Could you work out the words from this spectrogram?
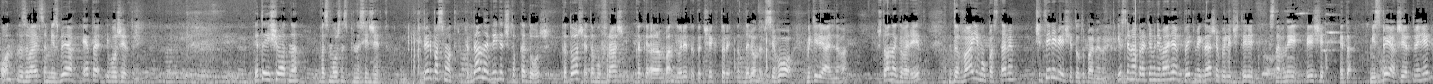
он называется мизбех, это его жертвенник. Это еще одна возможность приносить жертву. Теперь посмотрим. Когда она видит, что кадош, кадош это муфраж, как Рамбан говорит, это человек, который отдален от всего материального, что она говорит? Давай ему поставим четыре вещи тут упомянуты. Если мы обратим внимание, в Бейт Мигдаше были четыре основные вещи. Это мисбех, жертвенник,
